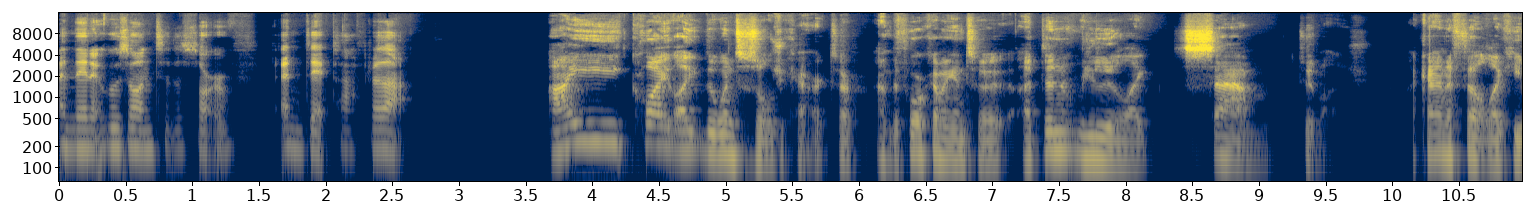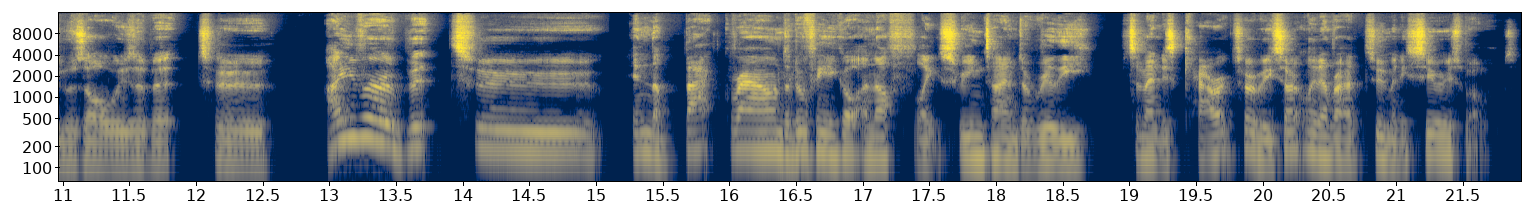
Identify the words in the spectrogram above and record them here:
and then it goes on to the sort of in depth after that. I quite like the Winter Soldier character, and before coming into it, I didn't really like Sam too much. I kind of felt like he was always a bit too, either a bit too in the background. I don't think he got enough like screen time to really cement his character, but he certainly never had too many serious moments.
